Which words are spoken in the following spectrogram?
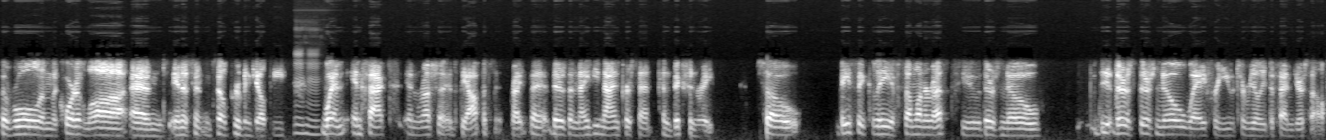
the rule and the court of law and innocent until proven guilty. Mm-hmm. When in fact in Russia it's the opposite, right? There's a 99% conviction rate. So basically, if someone arrests you, there's no there's there's no way for you to really defend yourself.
